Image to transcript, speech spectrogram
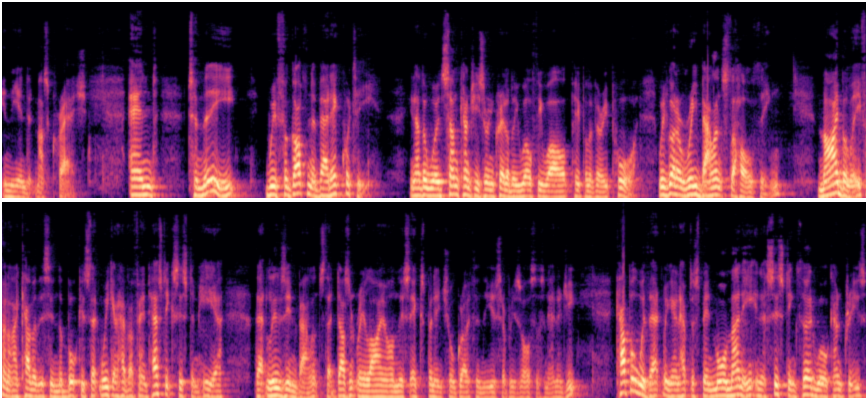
In the end, it must crash. And to me, we've forgotten about equity. In other words, some countries are incredibly wealthy while people are very poor. We've got to rebalance the whole thing. My belief, and I cover this in the book, is that we can have a fantastic system here that lives in balance, that doesn't rely on this exponential growth in the use of resources and energy. Coupled with that, we're going to have to spend more money in assisting third world countries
